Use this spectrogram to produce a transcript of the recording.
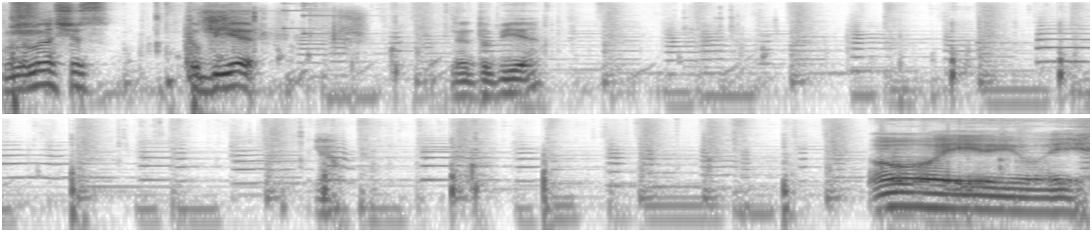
Вона мене щас доб'є. Не доб'є? Ой-ой-ой.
